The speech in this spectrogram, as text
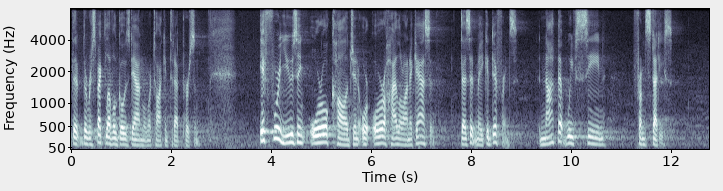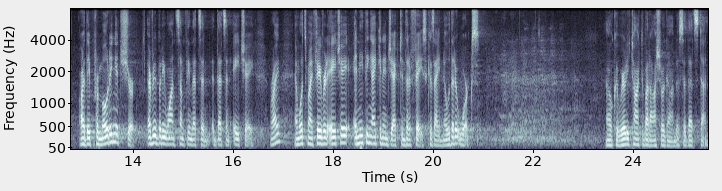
the, the respect level goes down when we're talking to that person. If we're using oral collagen or oral hyaluronic acid, does it make a difference? Not that we've seen from studies. Are they promoting it? Sure. Everybody wants something that's an, that's an HA, right? And what's my favorite HA? Anything I can inject into the face because I know that it works. Okay, we already talked about ashwagandha, so that's done.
